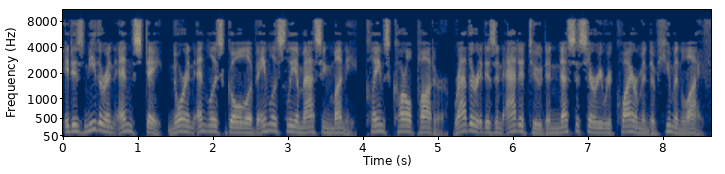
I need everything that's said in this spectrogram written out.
It is neither an end state nor an endless goal of aimlessly amassing money, claims Karl Potter, rather it is an attitude and necessary requirement of human life.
